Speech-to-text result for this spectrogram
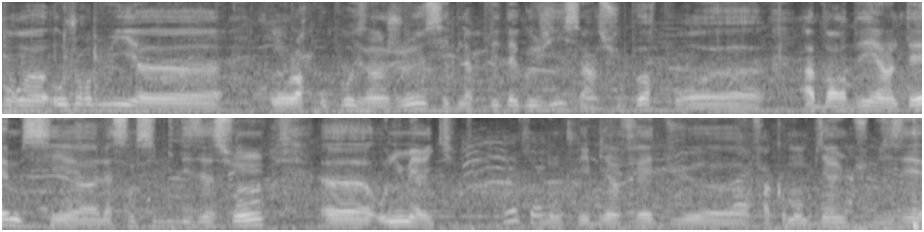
pour euh, aujourd'hui, euh, on leur propose un jeu, c'est de la pédagogie, c'est un support pour euh, aborder un thème, c'est la sensibilisation au numérique. Donc les bienfaits du, enfin comment bien utiliser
